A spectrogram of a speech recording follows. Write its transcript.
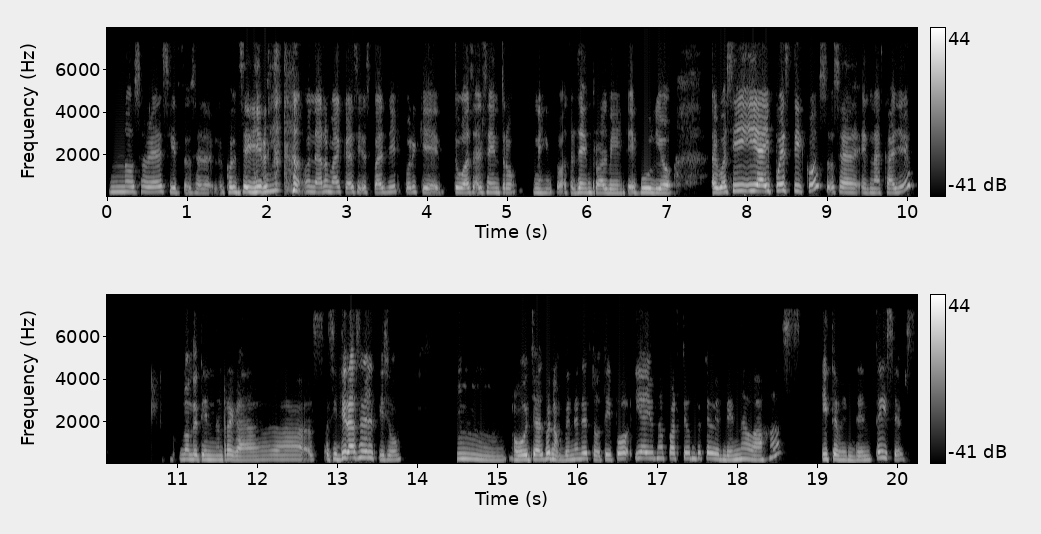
no sabría decirte, o sea, conseguir un arma casi es fácil porque tú vas al centro, un ejemplo, vas al centro al 20 de julio, algo así, y hay puesticos, o sea, en la calle, donde tienen regadas, así tiras en el piso, mm, o ya, bueno, venden de todo tipo, y hay una parte donde te venden navajas y te venden tasers.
